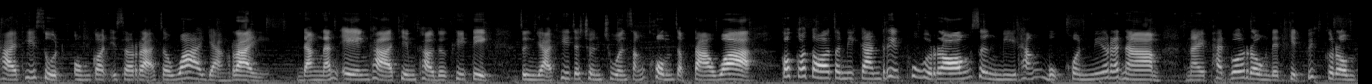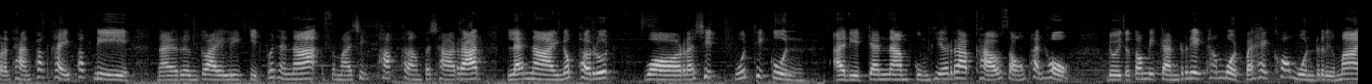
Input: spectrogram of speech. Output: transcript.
ท้ายที่สุดองค์กรอิสระจะว่าอย่างไร ดังนั้นเองค่ะ ทีมข่าวเดอะคริติกจึงอยากที่จะชวนชวนสังคมจับตาว่ากกตจะมีการเรียกผู้ร้องซึ่งมีทั้งบุคคลนิรนาม นายแพทย์วรงเดชกิจวิกรมประธานพรรคไทยพักดี นายเรืองไกลลีกิจวัฒนะ สมาชิกพรรคพลังประชารัฐ และนายนพรุษวรชิตวุฒิกุล อดีตแกนนำกลุ่มพิราบขาว 2006 โดยจะต้องมีการเรียกทั้งหมดไปให้ข้อมูลหรือไม่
